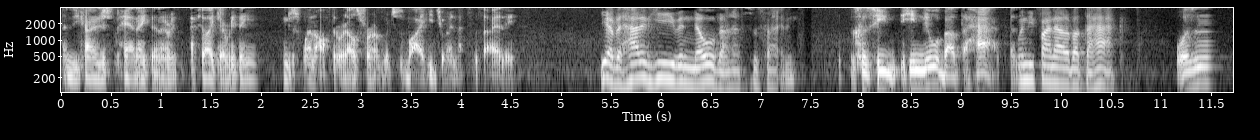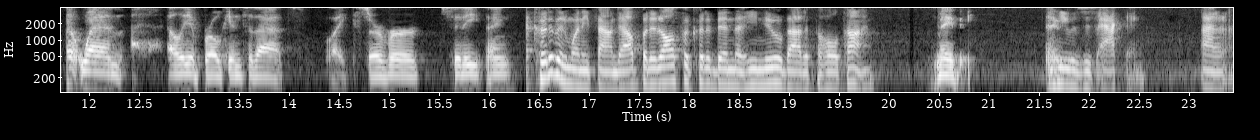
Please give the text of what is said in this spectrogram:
and he kind of just panicked and every, I feel like everything just went off the rails for him, which is why he joined that society Yeah, but how did he even know about his society? because he he knew about the hack. When did he find out about the hack? Wasn't it when Elliot broke into that like server city thing? That could have been when he found out, but it also could have been that he knew about it the whole time Maybe. and he was just acting. I don't know.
